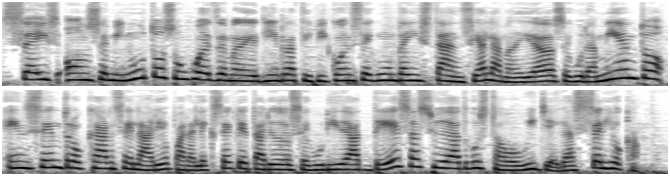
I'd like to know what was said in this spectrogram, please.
6, 11 minutos, un juez de Medellín ratificó en segunda instancia la medida de aseguramiento en centro carcelario para el exsecretario de Seguridad de esa ciudad, Gustavo Villegas. Sergio Campo.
